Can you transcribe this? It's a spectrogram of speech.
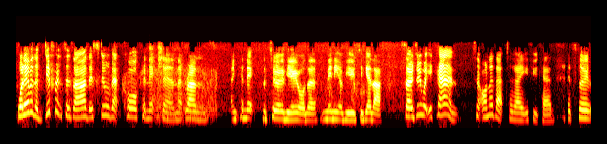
Whatever the differences are, there's still that core connection that runs and connects the two of you or the many of you together. So do what you can to honour that today if you can. It's the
